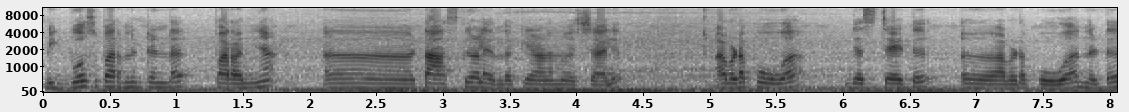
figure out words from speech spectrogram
ബിഗ് ബോസ് പറഞ്ഞിട്ടുണ്ട് പറഞ്ഞ ടാസ്കുകൾ എന്തൊക്കെയാണെന്ന് വെച്ചാൽ അവിടെ പോവുക ഗസ്റ്റായിട്ട് അവിടെ പോവുക എന്നിട്ട്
